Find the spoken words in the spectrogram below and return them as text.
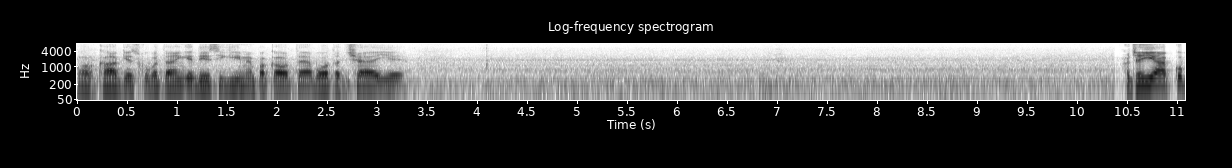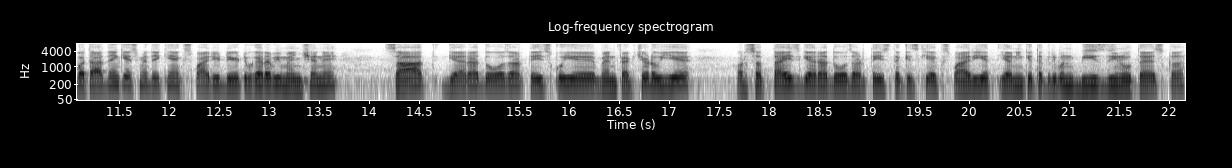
और खा के इसको बताएँगे, देसी घी में पका होता है, बहुत अच्छा है ये। अच्छा ये आपको बता दें कि इसमें देखें एक्सपायरी डेट वगैरह भी मेंशन है। सात ग्यारह दो हज़ार तेईस को ये मैनुफैक्चर्ड हुई है और सत्ताईस ग्यारह दो हज़ार तेईस तक इसकी एक्सपायरी है, यानी कि तकरीबन बीस दिन होता है इसका।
